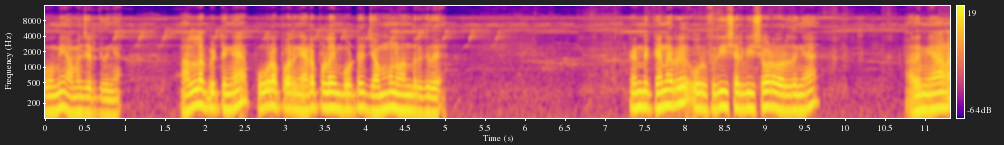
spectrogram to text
பூமி அமைஞ்சிருக்குதுங்க. நல்ல பிட்டுங்க. பூரா பாருங்கள் இடப்பள்ளையும் போட்டு ஜம்முன்னு வந்திருக்குது. ரெண்டு கிணறு ஒரு ஃப்ரீ சர்வீஸோடு வருதுங்க. அருமையான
